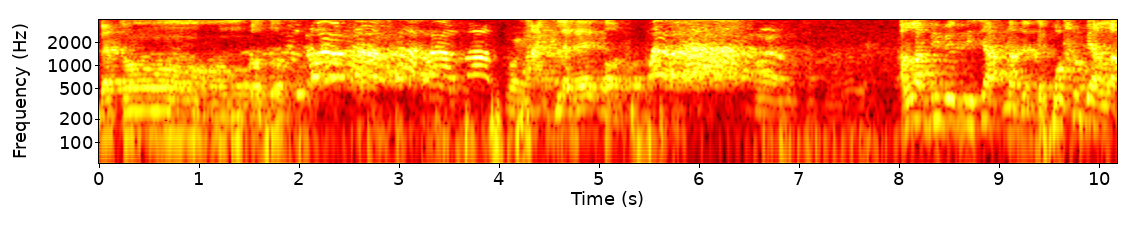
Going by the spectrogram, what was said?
বেতন কত? মাইক লাগায় কম আল্লাহ বিবেক দিছে আপনাদেরকে পশুকে আল্লাহ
